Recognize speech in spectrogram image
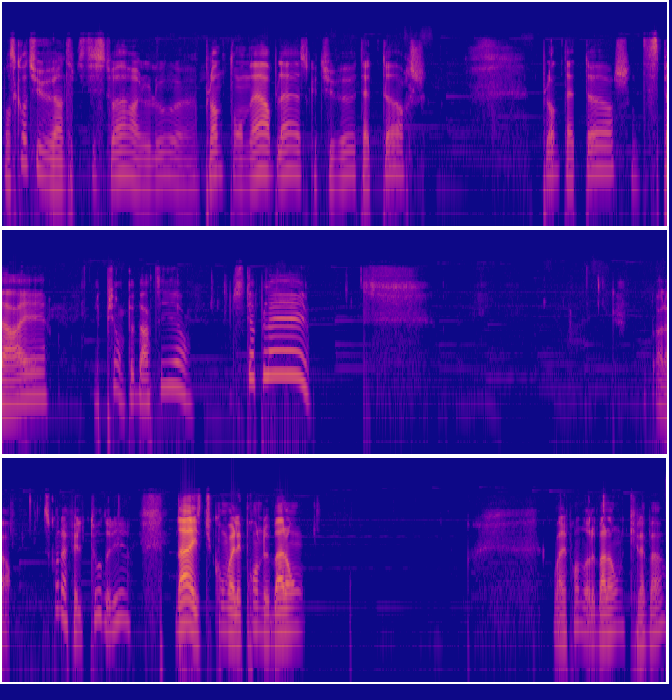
Pense quand tu veux, hein, ta petite histoire, Loulou. euh, plante ton arbre là, ce que tu veux, ta torche. Plante ta torche, disparaît. Et puis on peut partir. S'il te plaît Alors, est-ce qu'on a fait le tour de l'île? Nice, du coup on va aller prendre le ballon. On va aller prendre le ballon qui est là-bas.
